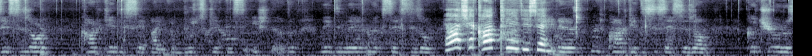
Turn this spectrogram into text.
Sessiz ol. Kar kedisi, ay buz kedisi işte adı. Neydi Leyla'nın sessiz ol. Ya şey kar kedisi. Ee, hı, kar kedisi sessiz ol. Kaçıyoruz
